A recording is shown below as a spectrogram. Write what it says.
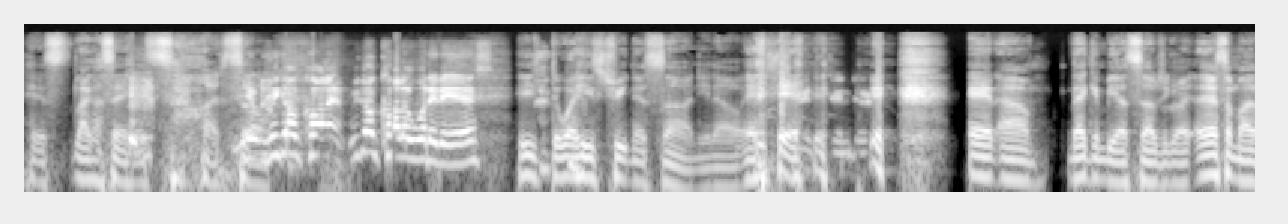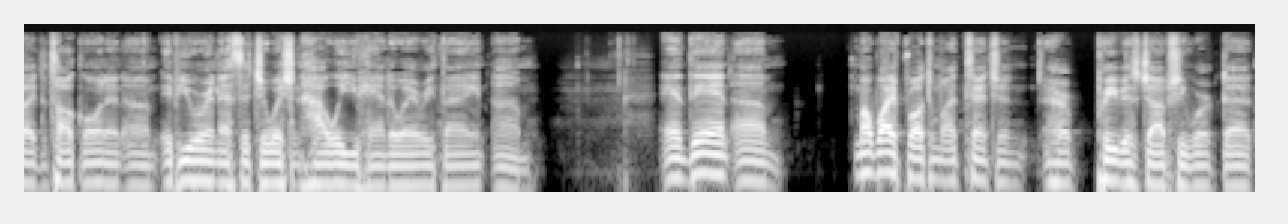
His like I said, his son. So, yeah, we gonna call it. We gonna call it what it is. He's the way he's treating his son. You know, and, and um, that can be a subject. Right? That's something I like to talk on. And um, if you were in that situation, how will you handle everything? Um, and then um, my wife brought to my attention her previous job she worked at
